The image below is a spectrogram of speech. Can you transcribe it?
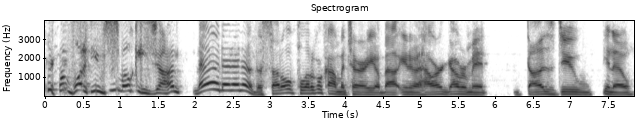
what are you smoking, John? no, no, no, no, the subtle political commentary about you know how our government does do you know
